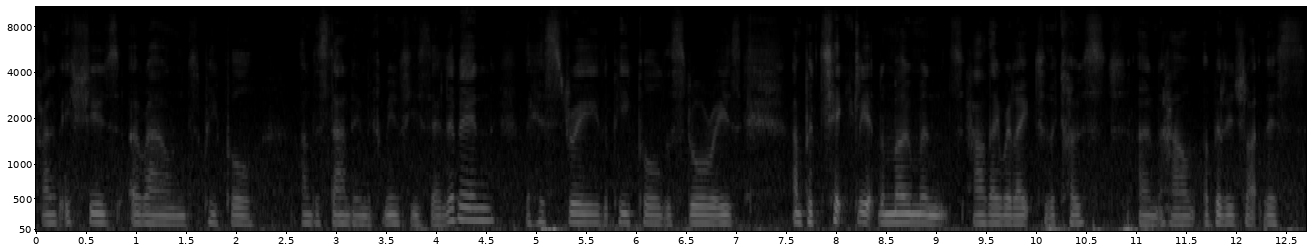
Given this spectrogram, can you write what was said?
kind of issues around people understanding the communities they live in, the history, the people, the stories, and particularly at the moment how they relate to the coast and how a village like this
